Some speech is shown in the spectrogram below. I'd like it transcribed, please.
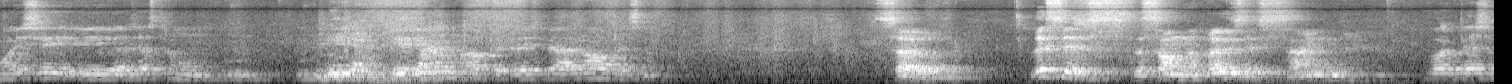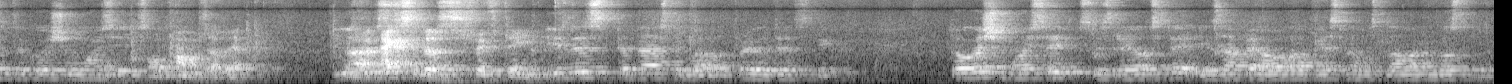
Моисей и сестра му М- М- Мириам, Мириам. Мириам, а, пе- изпяли нова песна. So this is the song that Moses sang, Това е песната, която ще Моисей or part of it. Uh, Exodus 15. Излез 15 глава, от първи до 3 стих. Тогаш Моисей с израелците ја запеа оваа песна во слава на Господа.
